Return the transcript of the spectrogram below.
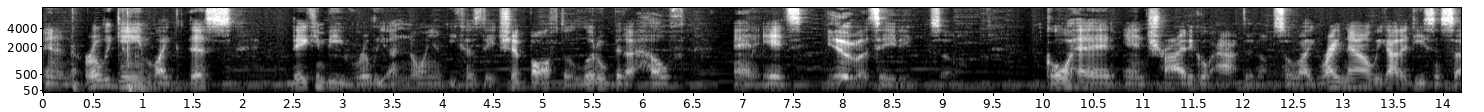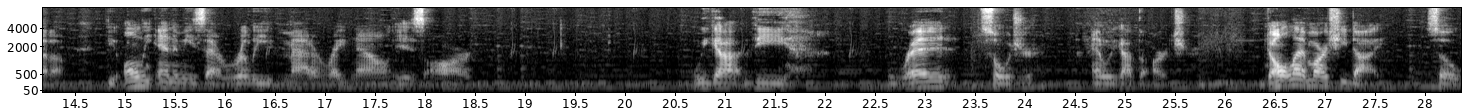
and in an early game like this, they can be really annoying because they chip off the little bit of health, and it's irritating. So go ahead and try to go after them. So like right now, we got a decent setup the only enemies that really matter right now is our we got the red soldier and we got the archer don't let Marchi die so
